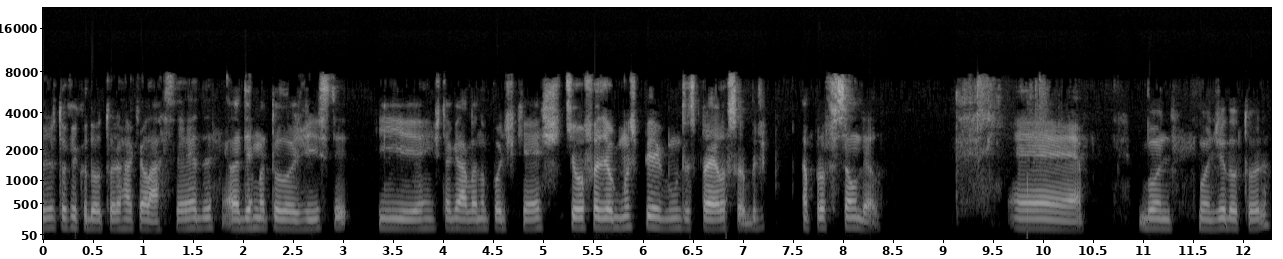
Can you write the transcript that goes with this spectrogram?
estou aqui com a doutora Raquel Lacerda, ela é dermatologista e a gente está gravando um podcast que eu vou fazer algumas perguntas para ela sobre a profissão dela. É... Bom, bom dia, doutora.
